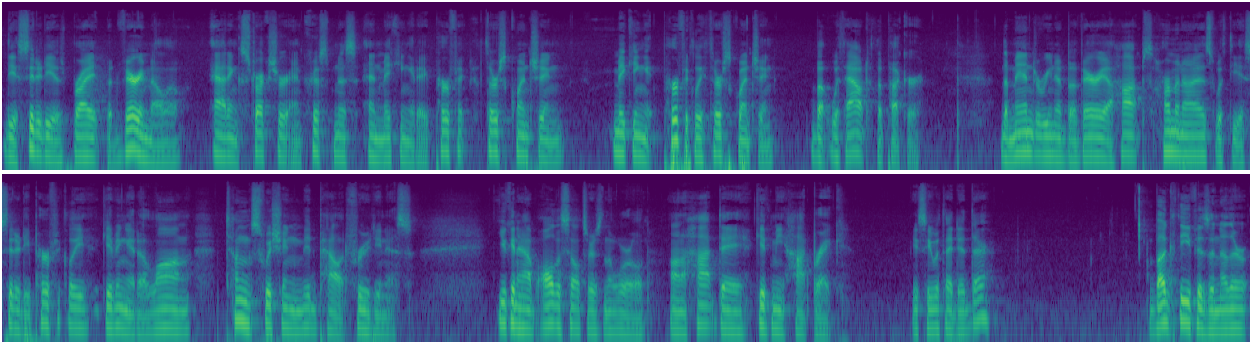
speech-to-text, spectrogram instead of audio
The acidity is bright but very mellow, adding structure and crispness and making it a perfect thirst quenching, making it perfectly thirst quenching, but without the pucker. The Mandarina Bavaria hops harmonize with the acidity perfectly, giving it a long, tongue swishing mid palate fruitiness. You can have all the seltzers in the world. On a hot day, give me Hot Break. You see what they did there? Bug Thief is another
